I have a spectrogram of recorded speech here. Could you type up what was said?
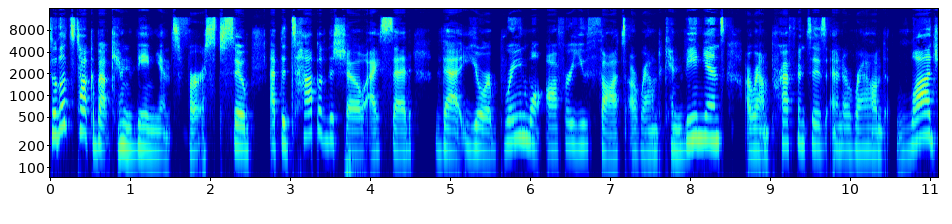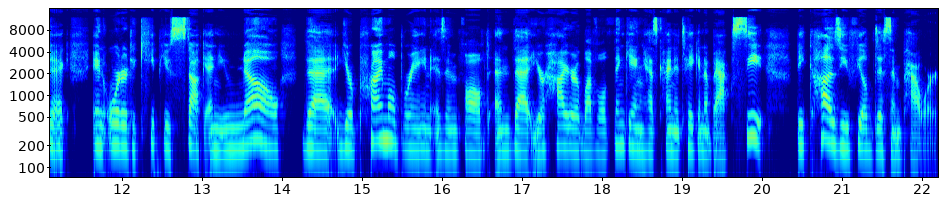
So let's talk about convenience first. So at the top of the show, I said that your brain will offer you thoughts around convenience, around preferences, and around logic in order to keep you stuck. And you know that your primal brain is involved and that your higher level thinking has kind of taken a back seat because you feel disempowered.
